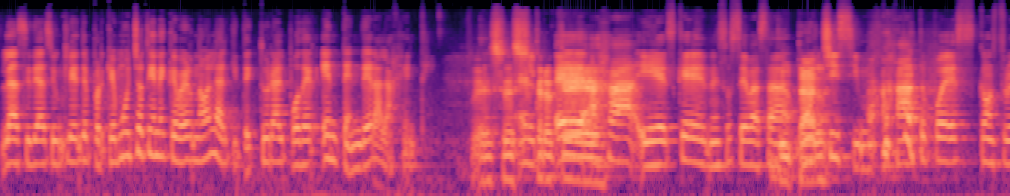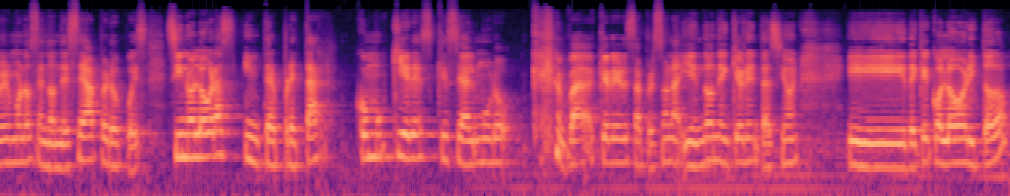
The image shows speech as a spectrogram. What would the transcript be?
las ideas de un cliente, porque mucho tiene que ver, ¿no? La arquitectura, el poder entender a la gente. Eso es, creo eh, que... ajá, y es que en eso se basa muchísimo. Ajá, tú puedes construir muros en donde sea, pero pues si no logras interpretar cómo quieres que sea el muro que va a querer esa persona y en dónde, en qué orientación y de qué color y todo,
